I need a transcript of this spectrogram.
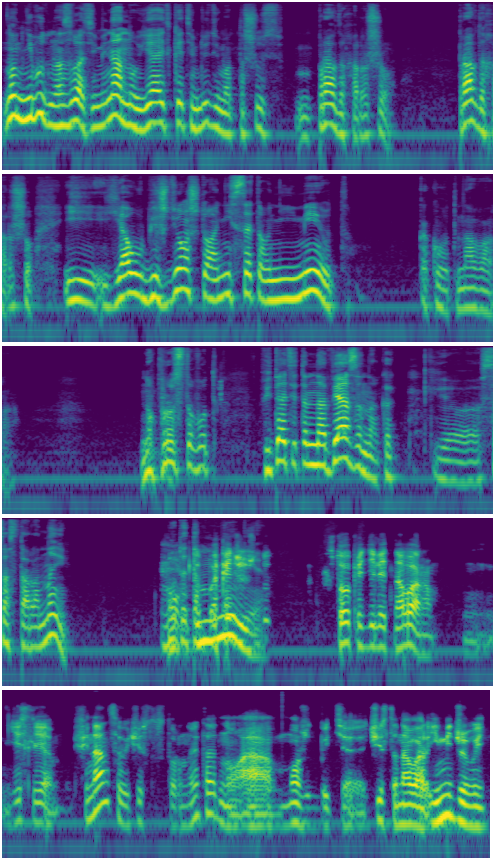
ну, не буду называть имена, но я к этим людям отношусь, правда, хорошо. Правда хорошо? И я убежден, что они с этого не имеют какого-то навара. Но просто вот, видать, это навязано как э, со стороны. Ну, вот это тут, мнение. Опять же, что, что определять наваром? Если финансовую чисто сторону, это одно, а может быть э, чисто навар имиджевый,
